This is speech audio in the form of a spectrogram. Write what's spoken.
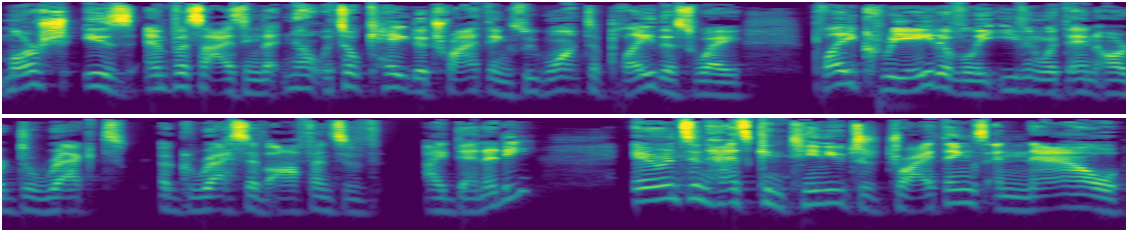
Marsch is emphasizing that no, it's okay to try things. We want to play this way, play creatively, even within our direct, aggressive offensive identity. Aaronson has continued to try things and now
